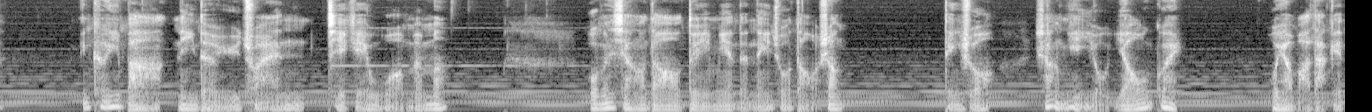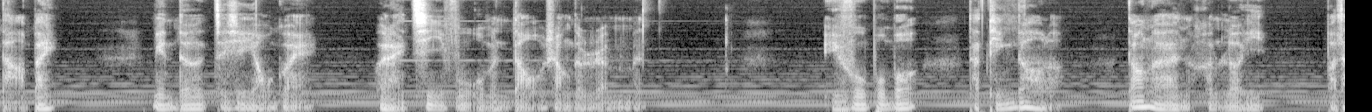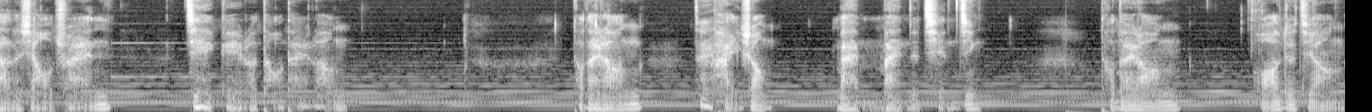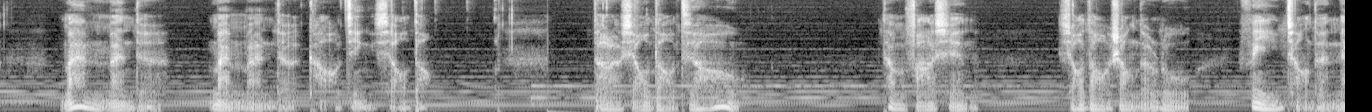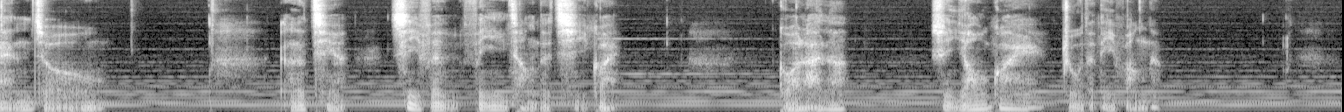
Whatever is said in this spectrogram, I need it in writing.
你可以把你的渔船借给我们吗？我们想要到对面的那座岛上，听说……”上面有妖怪，我要把它给打败，免得这些妖怪会来欺负我们岛上的人们。渔夫伯伯他听到了，当然很乐意，把他的小船借给了桃太郎。桃太郎在海上慢慢的前进，桃太郎。划着桨，慢慢的、慢慢的靠近小岛。到了小岛之后，他们发现小岛上的路非常的难走，而且气氛非常的奇怪。果然啊，是妖怪住的地方呢。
